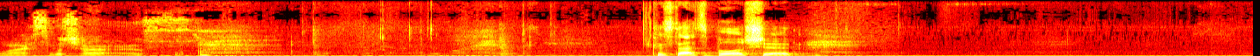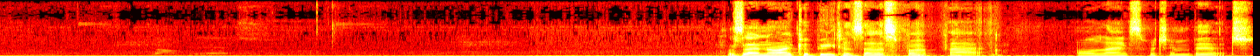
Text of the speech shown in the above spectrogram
Why switch hers? Because that's bullshit. Because I know I could beat his ass for a fact. Oh, lag switching bitch.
